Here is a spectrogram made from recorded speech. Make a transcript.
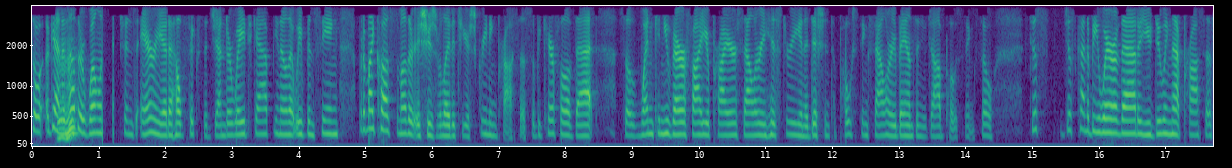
So again, mm-hmm. another well-intentioned area to help fix the gender wage gap, you know, that we've been seeing, but it might cause some other issues related to your screening process. So be careful of that. So when can you verify your prior salary history in addition to posting salary bands in your job posting? So just just kind of be aware of that. Are you doing that process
